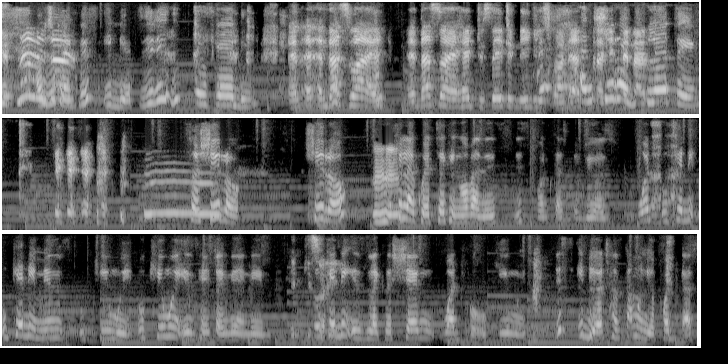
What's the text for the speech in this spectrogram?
I was just like, this idiot. Did he just say ukedi? and, and and that's why and that's why I had to say it in English for that. And Shiro is floating. So Shiro, Shiro, I Mhm. feel like we're taking over this this podcast of yours. What ukedi ukedi means ukimwi. Ukimwi is HIV and AIDS. So ukedi is like the Sheng word for ukimwi. This idiot has come on your podcast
